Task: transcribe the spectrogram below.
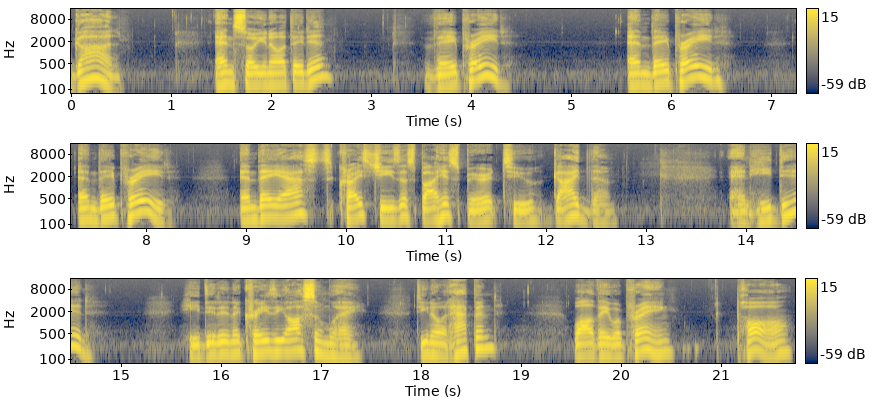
God. And so, you know what they did? They prayed, and they prayed, and they prayed, and they asked Christ Jesus by his Spirit to guide them. And he did. He did it in a crazy, awesome way. Do you know what happened? While they were praying, Paul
